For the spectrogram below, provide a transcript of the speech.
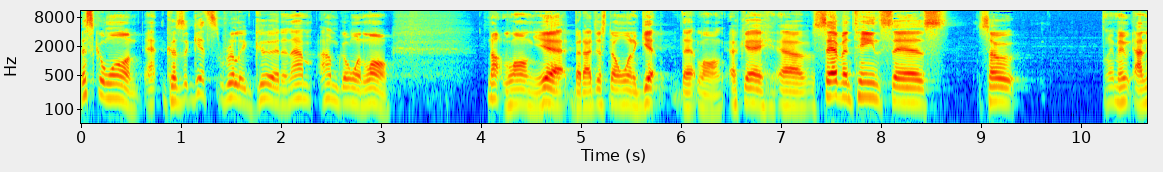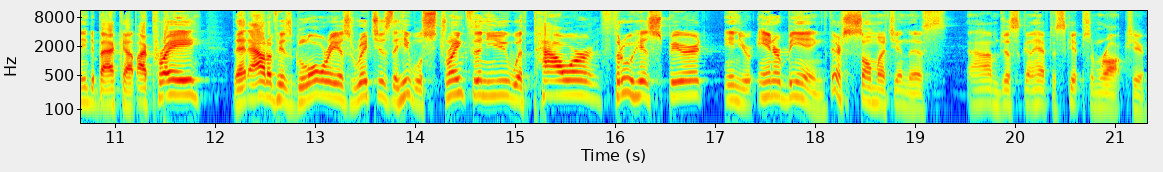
Let's go on because it gets really good and I'm, I'm going long. Not long yet, but I just don't want to get that long. Okay, uh, 17 says, so I need to back up. I pray that out of his glorious riches that he will strengthen you with power through his spirit in your inner being. There's so much in this. I'm just going to have to skip some rocks here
